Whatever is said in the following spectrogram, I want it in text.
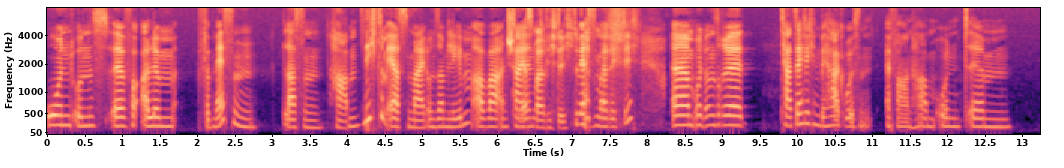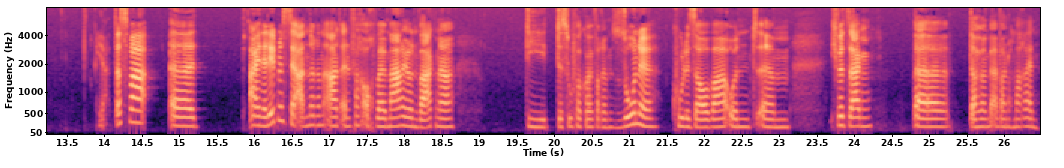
und uns äh, vor allem vermessen lassen haben. Nicht zum ersten Mal in unserem Leben, aber anscheinend. Zum ersten Mal richtig. Zum ersten Mal richtig. Ähm, und unsere tatsächlichen BH-Größen erfahren haben. Und ähm, ja, das war äh, ein Erlebnis der anderen Art, einfach auch weil Marion Wagner, die Dessous-Verkäuferin, so eine coole Sau war. Und ähm, ich würde sagen, äh, da hören wir einfach nochmal rein.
